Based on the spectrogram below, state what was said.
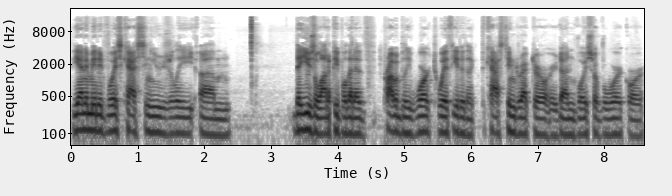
the animated voice casting usually um, they use a lot of people that have probably worked with either the, the casting director or done voiceover work, or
